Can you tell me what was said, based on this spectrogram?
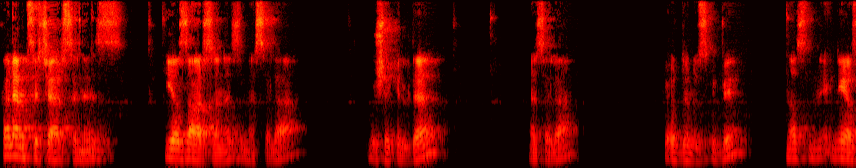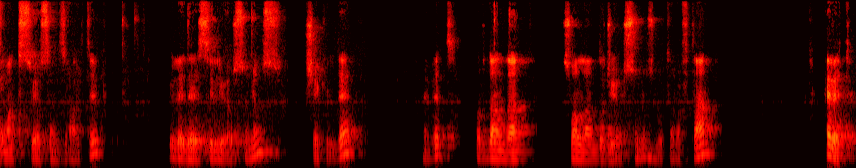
kalem seçersiniz, yazarsınız mesela bu şekilde. Mesela gördüğünüz gibi nasıl ne, yazmak istiyorsanız artık böyle de siliyorsunuz bu şekilde. Evet, buradan da sonlandırıyorsunuz bu taraftan. Evet,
